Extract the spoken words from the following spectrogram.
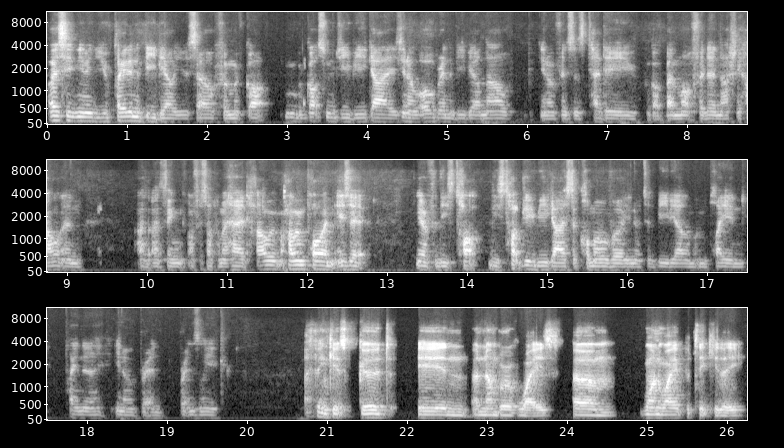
obviously, you know, you've played in the BBL yourself, and we've got we've got some GB guys, you know, over in the BBL now. You know, for instance, Teddy, we've got Ben Mockford and Ashley Hamilton. I, I think off the top of my head, how how important is it, you know, for these top these top GB guys to come over, you know, to the BBL and, and play in playing the you know Britain Britain's league? I think it's good in a number of ways. Um, one way particularly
